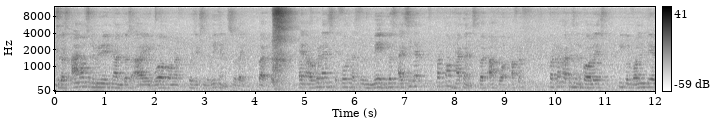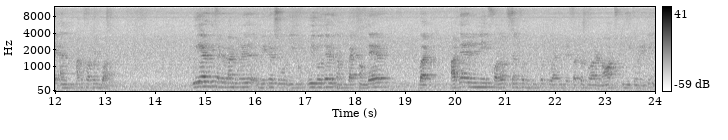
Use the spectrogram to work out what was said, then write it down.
because I'm also limited in time because I work on my projects in the weekends. So like, but an organized effort has to be made because I see that FUDCon happens, but after, FUDCon happens in college, people volunteer and after FUDCon what? We are the Fedora contributors who we, go there, we come back from there, but are there any follow-ups done for the people who attended FUDCon who are not in the community?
